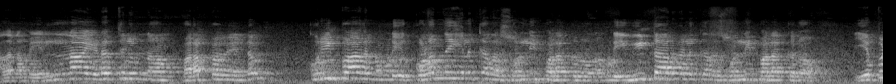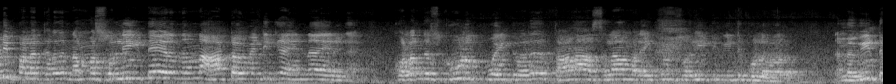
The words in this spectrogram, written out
அதை நம்ம எல்லா இடத்திலும் நாம் பரப்ப வேண்டும். குறிப்பாக நம்முடைய குழந்தைகளுக்கு அதை சொல்லி பழக்கணும். நம்முடைய வீட்டார்களுக்கு அதை சொல்லி பழக்கணும். எப்படி பழக்கிறது? நம்ம சொல்லிக்கிட்டே இருந்தோம்னா ஆட்டோமேட்டிக்காக என்ன ஆயிருங்க? குழந்தை ஸ்கூலுக்கு போயிட்டு வருது தானா அஸ்லாம் அலைக்கும் சொல்லிட்டு வீட்டுக்குள்ள வரும் நம்ம வீட்டு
